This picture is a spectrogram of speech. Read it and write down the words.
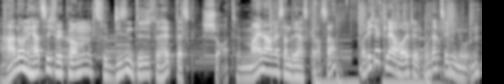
Hallo und herzlich willkommen zu diesem Digital Helpdesk Short. Mein Name ist Andreas Grasser und ich erkläre heute in unter 10 Minuten,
